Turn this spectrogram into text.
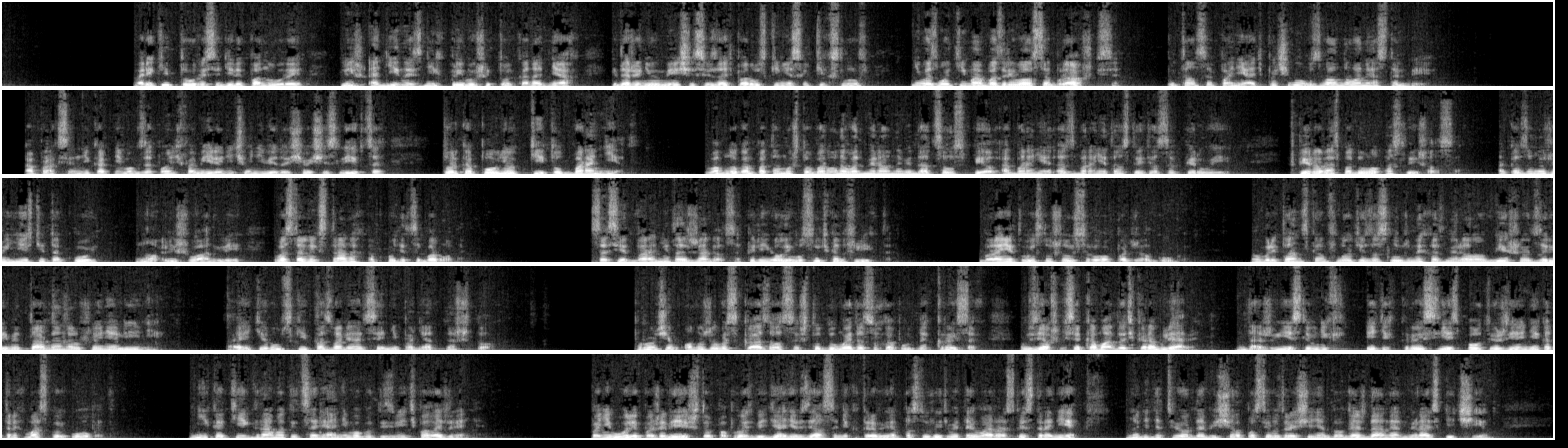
Моряки тоже сидели понурые, лишь один из них, прибывший только на днях и даже не умеющий связать по-русски нескольких слов, невозмутимо обозревал собравшихся пытался понять, почему взволнованы остальные. Апраксин никак не мог запомнить фамилию ничего не ведающего счастливца, только помнил титул «баронет». Во многом потому, что барона в адмирал навидаться успел, а, баронет, а с баронетом встретился впервые. В первый раз подумал, ослышался. Оказалось же, есть и такой, но лишь в Англии. В остальных странах обходятся бароны. Сосед баронета сжалился, перевел ему суть конфликта. Баронет выслушал и сурово поджал губы. В британском флоте заслуженных адмиралов вешают за элементарное нарушение линии, а эти русские позволяют себе непонятно что. Впрочем, он уже высказывался, что думает о сухопутных крысах, взявшихся командовать кораблями, даже если у них этих крыс есть по утверждению некоторых морской опыт. Никакие грамоты царя не могут изменить положение. Поневоле пожалеешь, что по просьбе дяди взялся некоторое время послужить в этой варварской стране, но дядя твердо обещал после возвращения долгожданный адмиральский чин,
